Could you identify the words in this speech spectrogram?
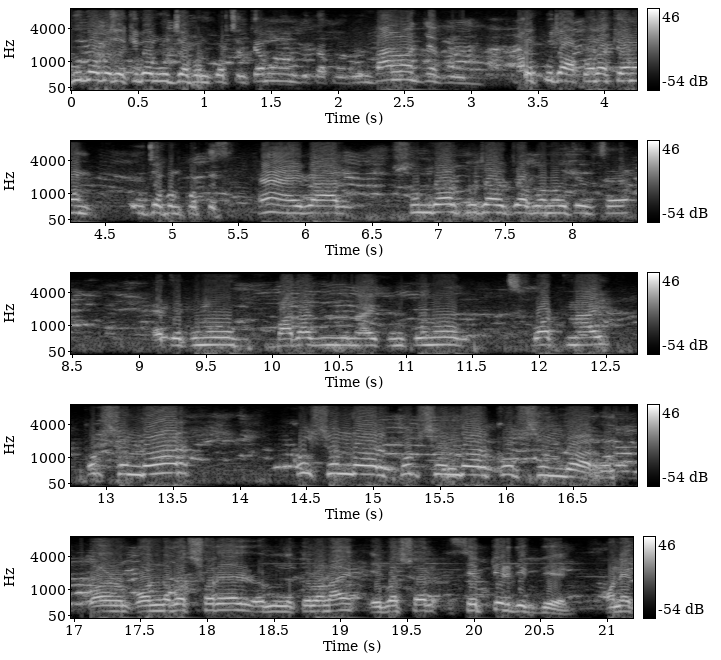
দুর্গা পূজা কীভাবে উদযাপন করছেন? কেমন অনুভূতি আপনাদের ভালো উদযাপন। পূজা আপনারা কেমন উদযাপন করতেছেন? হ্যাঁ এবার সুন্দর পূজা উদযাপন হইতেছে এতে কোনো বাধা বিন্দু নাই কোনো কোনো স্পট নাই। খুব সুন্দর খুব সুন্দর খুব সুন্দর খুব সুন্দর। অন্য- বছরের তুলনায় এই বছর সেফটির দিক দিয়ে অনেক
